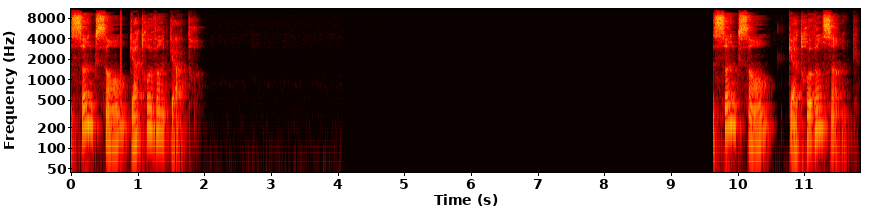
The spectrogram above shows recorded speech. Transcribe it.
cinq cent quatre-vingt-quatre, cinq cent quatre-vingt-cinq,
